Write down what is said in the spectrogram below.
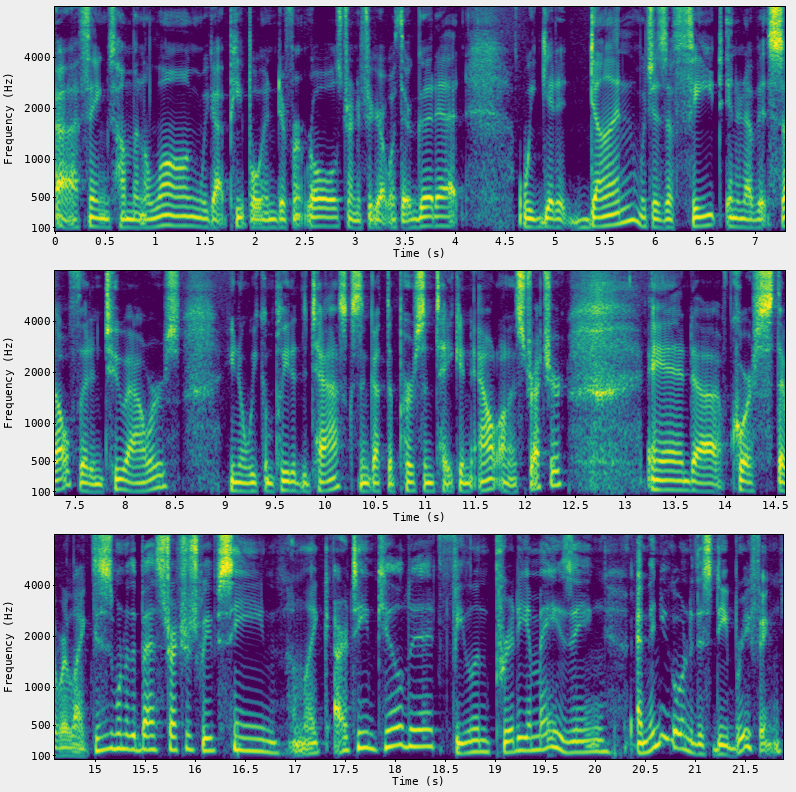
uh, things humming along. We got people in different roles trying to figure out what they're good at. We get it done, which is a feat in and of itself. That in two hours, you know, we completed the tasks and got the person taken out on a stretcher. And uh, of course, they were like, "This is one of the best stretchers we've seen." I'm like, "Our team killed it, feeling pretty amazing." And then you go into this debriefing,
